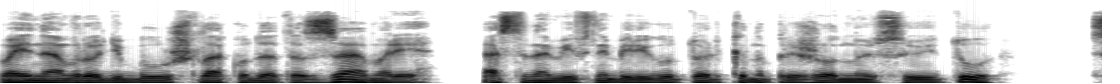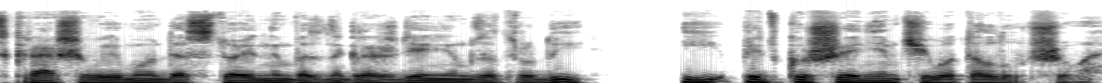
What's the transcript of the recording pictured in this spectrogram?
Война вроде бы ушла куда-то за море, остановив на берегу только напряженную суету, скрашиваемую достойным вознаграждением за труды и предвкушением чего-то лучшего,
